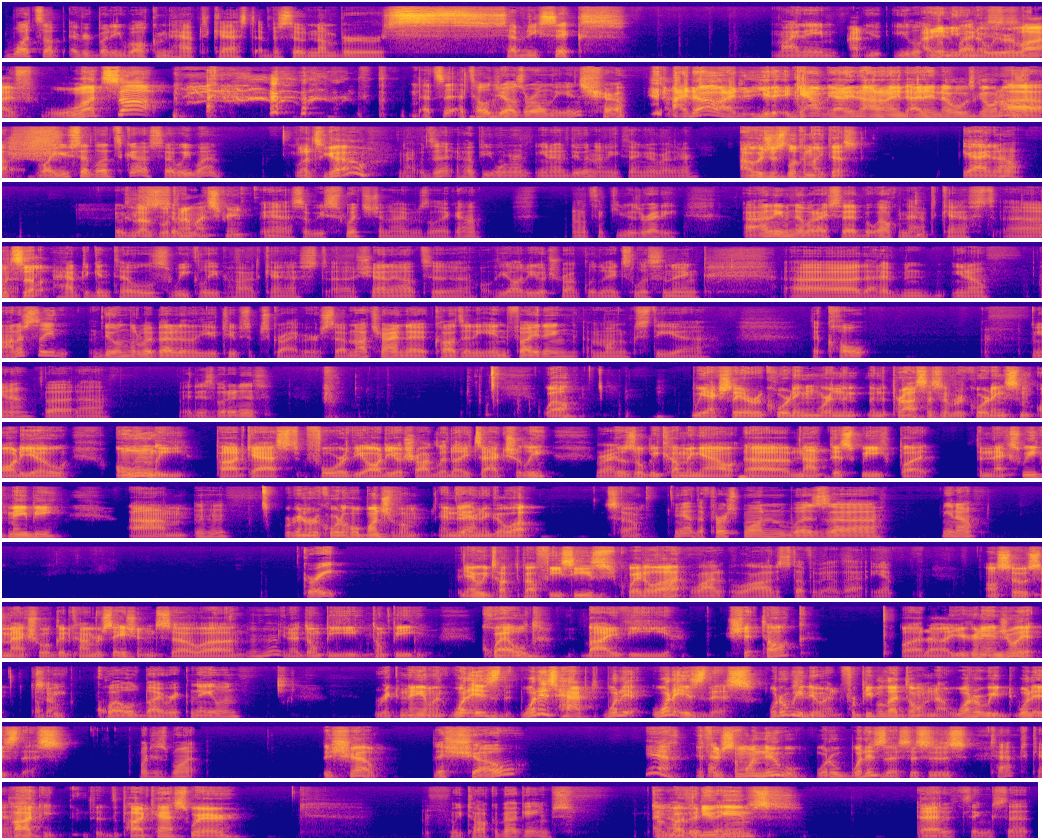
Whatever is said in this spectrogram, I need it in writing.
What's up, everybody? Welcome to Hapticast, episode number seventy-six. My name. I- you, you look. I didn't even know we were live. What's up? That's it. I told you I was rolling the intro. I know. I you didn't count me. I didn't. I, don't, I didn't know what was going on. Uh, well, you said let's go, so we went. Let's go. That was it. Hope you weren't, you know, doing anything over there. I was just looking like this Yeah, I know. Because I was looking at my screen. Yeah, so we switched, and I was like, oh, I don't think he was ready. Uh, I don't even know what I said, but welcome to Hapticast. Uh, What's up? Haptic Intel's weekly podcast. Uh, shout out to all the audio troglodytes listening uh, that have been, you know, honestly doing a little bit better than the YouTube subscribers. So I'm not trying to cause any infighting amongst the uh, the cult, you know, but uh, it is what it is. Well, we actually are recording. We're in the in the process of recording some audio only podcast for the audio troglodytes. Actually, Right. those will be coming out uh, not this week, but the next week maybe. Um, Mhm. We're gonna record a whole bunch of them, and they're Yeah. gonna go up. So Yeah, the first one was, uh, you know, great. yeah, we talked about feces quite a lot. A lot, a lot of stuff about that. Yep. also some actual good conversation. So uh, Mhm. you know, don't be don't be quelled by the shit talk, but uh, you're gonna enjoy it. Don't so be quelled by Rick Nalen. Rick Nalen, what is what is hap- what i- what is this? What are we doing for people that don't know? What are we? What is this? What is what? This show? This show? Yeah. If there's someone new, what what is this? This is Tapcast. pod the, the podcast where we talk about games. Talk about video things- games that- other things that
